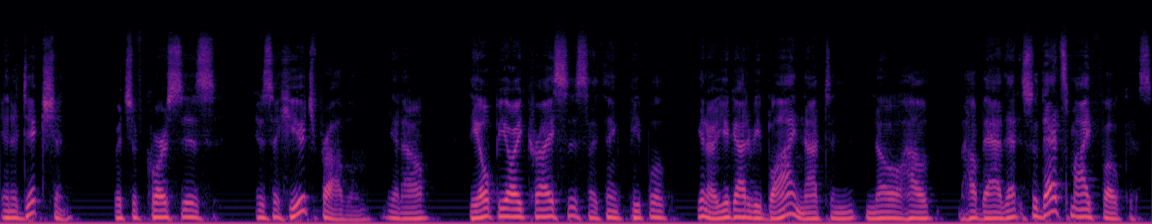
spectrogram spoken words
in addiction, which of course is is a huge problem. You know, the opioid crisis. I think people, you know, you got to be blind not to know how how bad that is. So that's my focus.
